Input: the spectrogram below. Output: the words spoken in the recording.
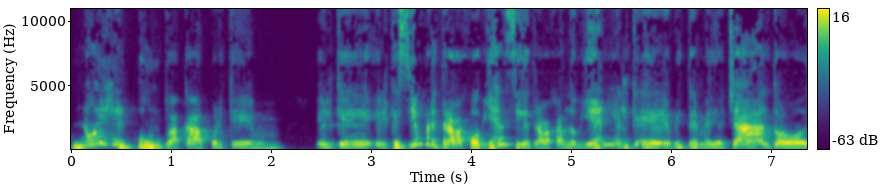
no es el punto acá, porque mm, el que, el que siempre trabajó bien sigue trabajando bien y el que, viste, medio chanto,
